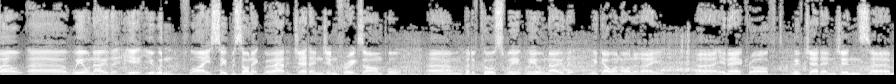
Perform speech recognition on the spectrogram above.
Well, uh, we all know that you, you, wouldn't fly supersonic without a jet engine, for example. Um, but of course, we, we all know that we go on holiday uh, in aircraft with jet engines. Um,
